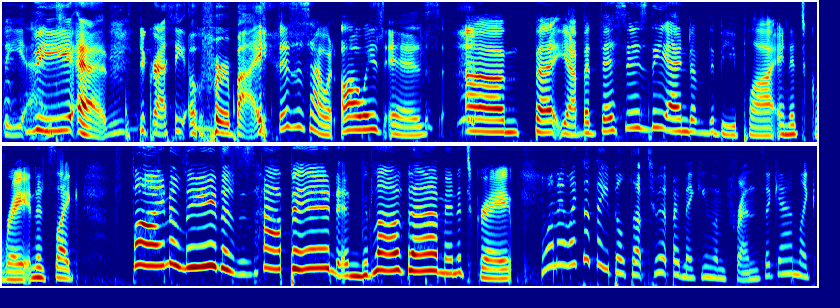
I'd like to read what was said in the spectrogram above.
The end. the end. Degrassi over. Bye. this is how it always is. Um, but yeah, but this is the end of the B plot, and it's great, and it's like. Finally, this has happened, and we love them, and it's great. Well, and I like that they built up to it by making them friends again. Like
